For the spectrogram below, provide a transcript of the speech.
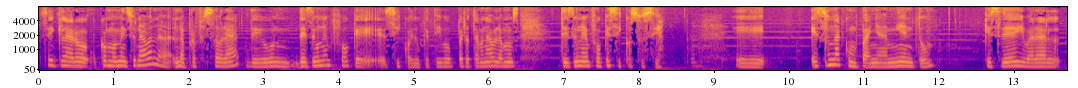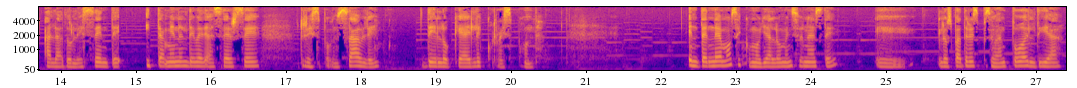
Sí, claro. Como mencionaba la, profesora, de un, desde un enfoque psicoeducativo, pero también hablamos desde un enfoque psicosocial. Eh, es un acompañamiento que se debe llevar al, al adolescente y también él debe de hacerse responsable de lo que a él le corresponda. Entendemos, y como ya lo mencionaste, eh, los padres pues, se van todo el día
